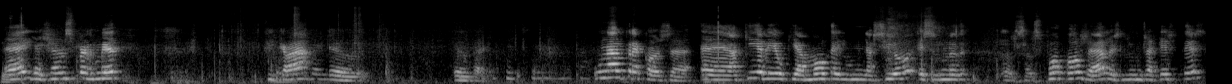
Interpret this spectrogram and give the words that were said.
Eh? I això ens permet ficar el, el verd. Una altra cosa, eh, aquí ja veieu que hi ha molta il·luminació, és una, els, els focus, eh, les llums aquestes,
